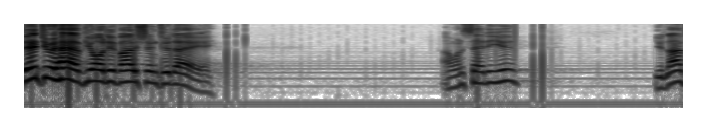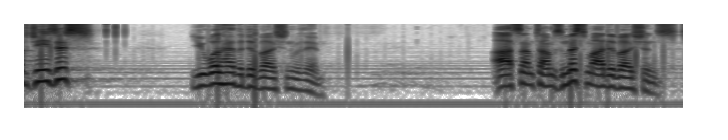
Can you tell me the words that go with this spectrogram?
Did you have your devotion today? I want to say to you, you love Jesus, you will have a devotion with Him. I sometimes miss my devotions.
